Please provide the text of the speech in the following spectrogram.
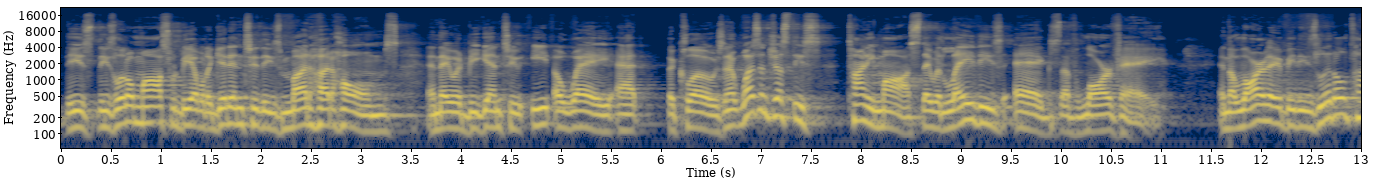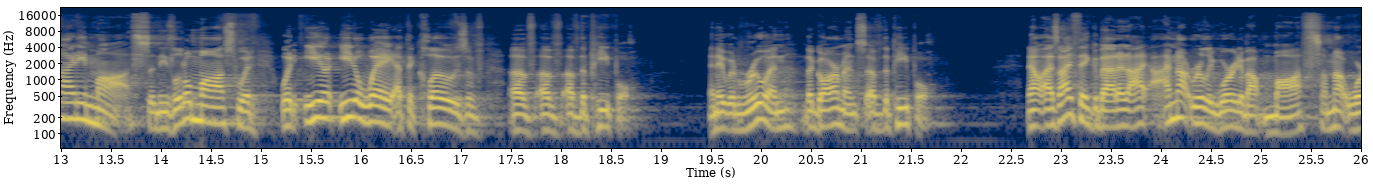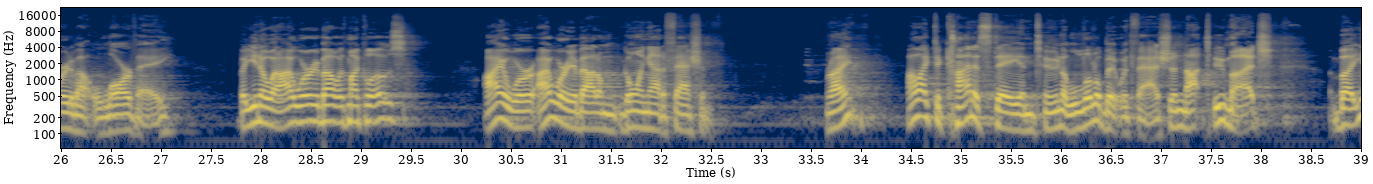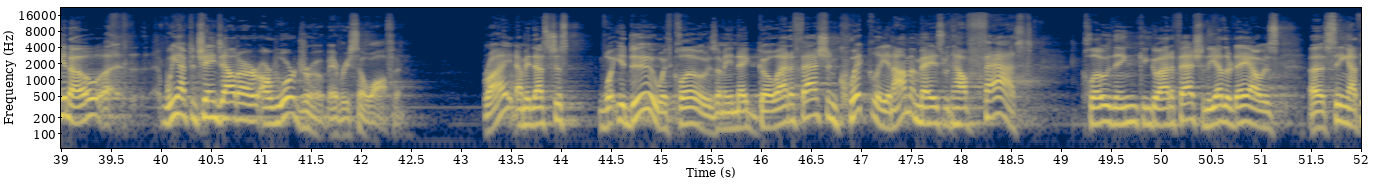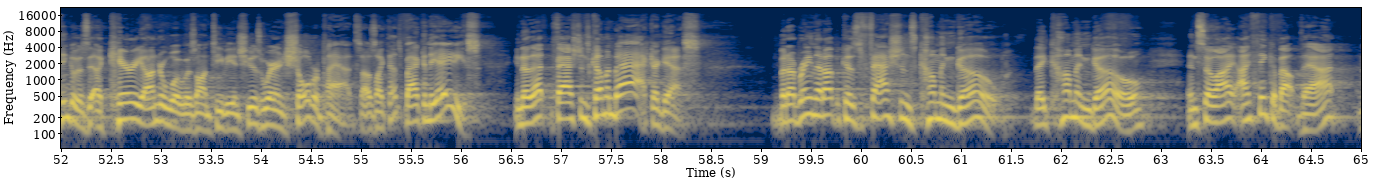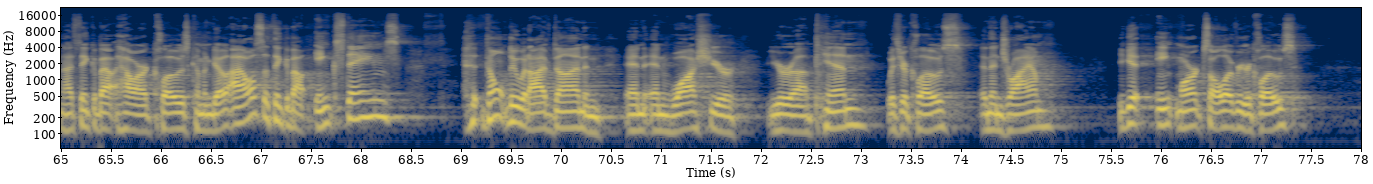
These, these little moths would be able to get into these mud hut homes and they would begin to eat away at the clothes. And it wasn't just these tiny moths, they would lay these eggs of larvae. And the larvae would be these little tiny moths, and these little moths would, would eat, eat away at the clothes of, of, of, of the people, and it would ruin the garments of the people. Now, as I think about it, I, I'm not really worried about moths, I'm not worried about larvae, but you know what I worry about with my clothes? I worry, I worry about them going out of fashion, right? I like to kind of stay in tune a little bit with fashion, not too much. But, you know, we have to change out our, our wardrobe every so often, right? I mean, that's just what you do with clothes. I mean, they go out of fashion quickly, and I'm amazed with how fast clothing can go out of fashion. The other day, I was uh, seeing, I think it was uh, Carrie Underwood was on TV, and she was wearing shoulder pads. I was like, that's back in the 80s. You know, that fashion's coming back, I guess. But I bring that up because fashions come and go. They come and go. And so I, I think about that, and I think about how our clothes come and go. I also think about ink stains. Don't do what I've done and, and, and wash your, your uh, pen with your clothes and then dry them. You get ink marks all over your clothes.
